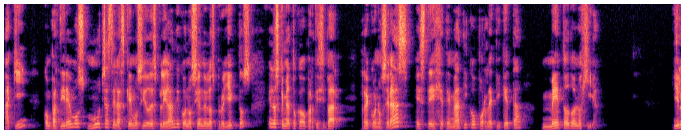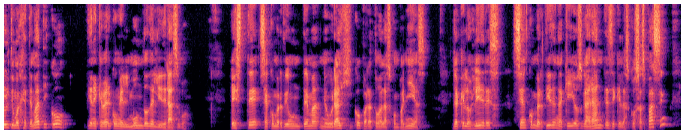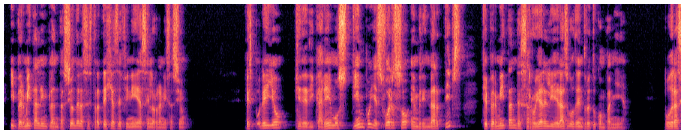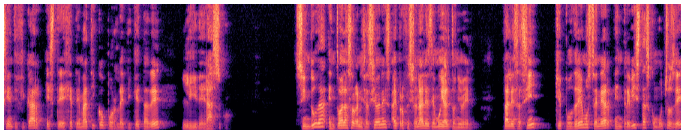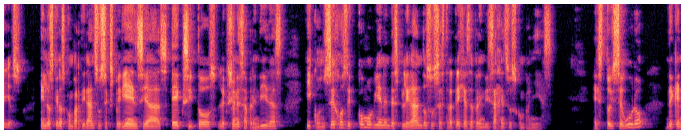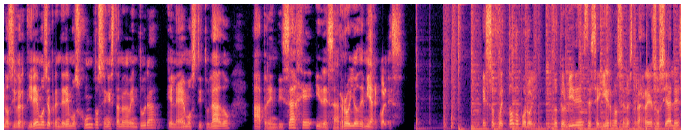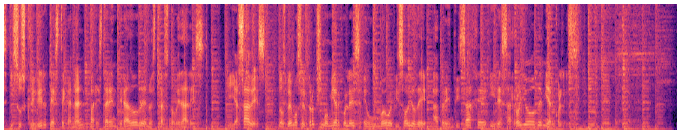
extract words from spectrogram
Aquí compartiremos muchas de las que hemos ido desplegando y conociendo en los proyectos en los que me ha tocado participar. Reconocerás este eje temático por la etiqueta metodología. Y el último eje temático tiene que ver con el mundo del liderazgo. Este se ha convertido en un tema neurálgico para todas las compañías, ya que los líderes se han convertido en aquellos garantes de que las cosas pasen y permitan la implantación de las estrategias definidas en la organización. Es por ello que dedicaremos tiempo y esfuerzo en brindar tips que permitan desarrollar el liderazgo dentro de tu compañía podrás identificar este eje temático por la etiqueta de liderazgo. Sin duda, en todas las organizaciones hay profesionales de muy alto nivel. Tal es así que podremos tener entrevistas con muchos de ellos, en los que nos compartirán sus experiencias, éxitos, lecciones aprendidas y consejos de cómo vienen desplegando sus estrategias de aprendizaje en sus compañías. Estoy seguro de que nos divertiremos y aprenderemos juntos en esta nueva aventura que la hemos titulado Aprendizaje y Desarrollo de miércoles. Eso fue todo por hoy. No te olvides de seguirnos en nuestras redes sociales y suscribirte a este canal para estar enterado de nuestras novedades. Y ya sabes, nos vemos el próximo miércoles en un nuevo episodio de Aprendizaje y Desarrollo de miércoles.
